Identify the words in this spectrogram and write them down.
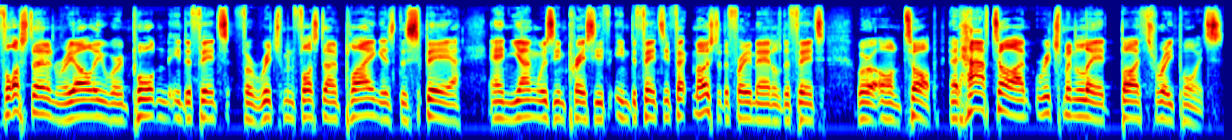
Vlastuin and Rioli were important in defence for Richmond. Vlastuin playing as the spare, and Young was impressive in defence. In fact, most of the Fremantle defence were on top. At half time, Richmond led by three points.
